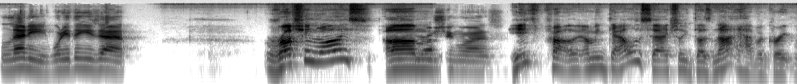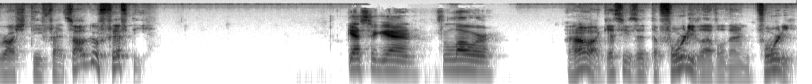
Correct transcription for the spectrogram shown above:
Lenny, what do you think he's at? Rushing wise, um, rushing wise, he's probably. I mean, Dallas actually does not have a great rush defense. So I'll go fifty. Guess again. It's lower. Oh, I guess he's at the 40 level then. 40.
